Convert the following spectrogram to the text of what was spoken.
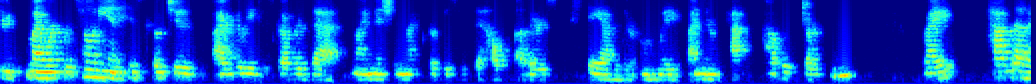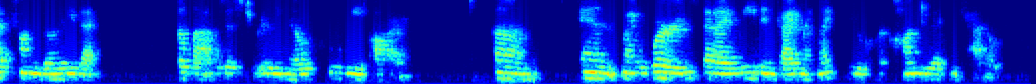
through my work with Tony and his coaches, I really discovered that my mission, my purpose is to help others stay out of their own way, find their path out of darkness, right? Have that accountability that allows us to really know who we are. Um, and my words that I lead and guide my life through are conduit and catalyst.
